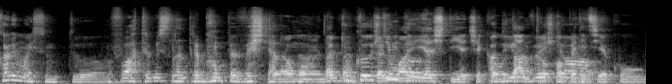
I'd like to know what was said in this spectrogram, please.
care mai sunt... Uh, Va trebui să-l întrebăm pe Veștea la un Da, moment dat, pentru pentru, că că, știm numai că el știe ce căuta Adrian într-o Veștea- competiție cu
